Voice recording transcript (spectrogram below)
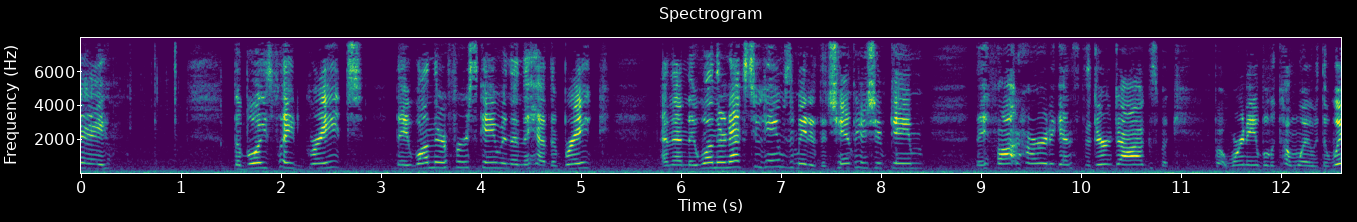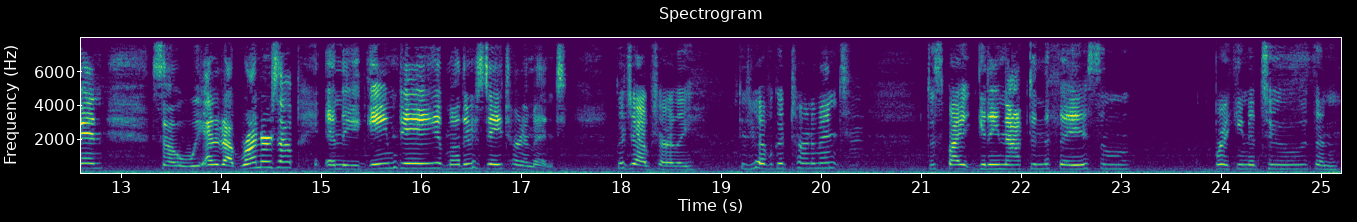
Day. The boys played great. They won their first game and then they had the break. And then they won their next two games and made it the championship game. They fought hard against the Dirt Dogs, but, but weren't able to come away with the win. So we ended up runners-up in the game day Mother's Day tournament. Good job, Charlie. Did you have a good tournament? Mm -hmm. Despite getting knocked in the face and breaking a tooth and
